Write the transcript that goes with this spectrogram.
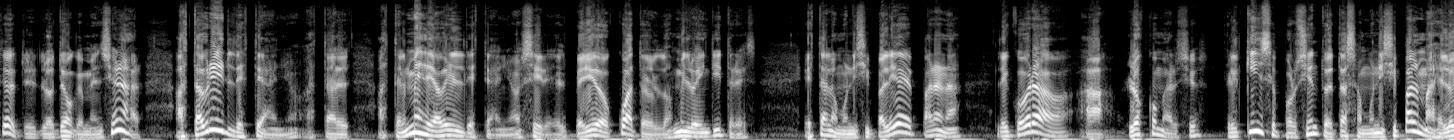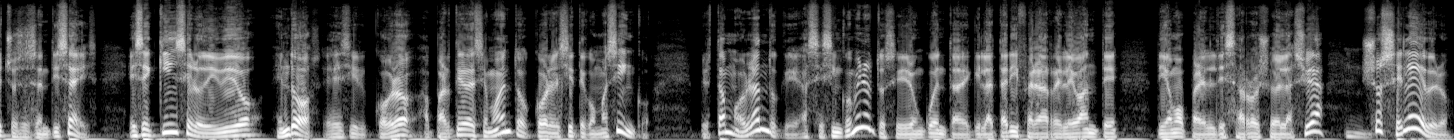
lo tengo que mencionar, hasta abril de este año, hasta el, hasta el mes de abril de este año, es decir, el periodo 4 del 2023, está la Municipalidad de Paraná le cobraba a los comercios el 15% de tasa municipal más el 8,66. Ese 15 lo dividió en dos, es decir, cobró a partir de ese momento, cobra el 7,5. Pero estamos hablando que hace cinco minutos se dieron cuenta de que la tarifa era relevante, digamos, para el desarrollo de la ciudad. Mm. Yo celebro.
